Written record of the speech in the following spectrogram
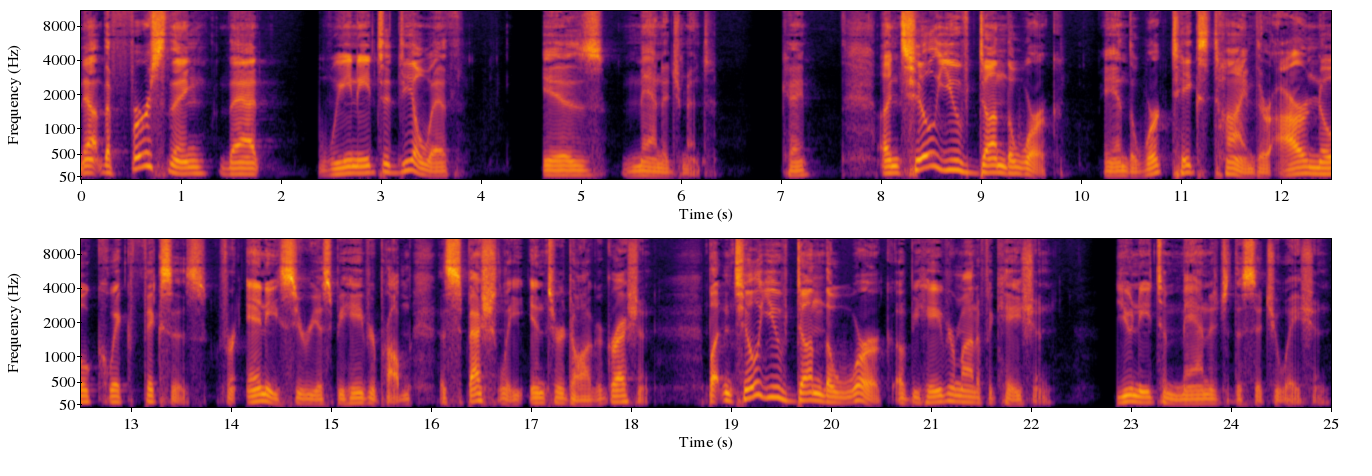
Now, the first thing that we need to deal with is management. Okay? Until you've done the work, and the work takes time, there are no quick fixes for any serious behavior problem, especially interdog aggression. But until you've done the work of behavior modification, you need to manage the situation.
